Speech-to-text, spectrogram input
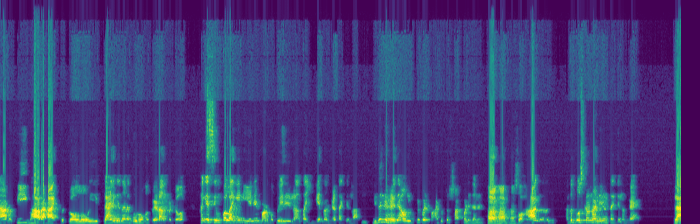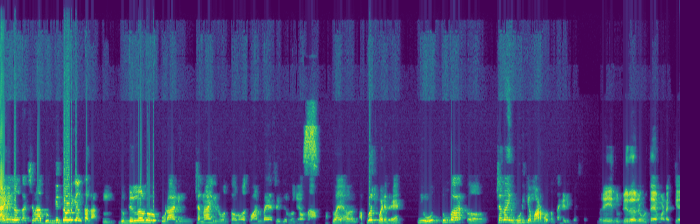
ನಾನು ಫೀ ಭಾರ ಹಾಕ್ಬಿಟ್ಟು ಅವನು ಈ ಪ್ಲಾನಿಂಗ್ ಇಂದಾನೆ ದೂರ ಹೋಗೋದು ಬೇಡ ಅಂದ್ಬಿಟ್ಟು ಹಂಗೆ ಸಿಂಪಲ್ ಆಗಿ ನೀ ಏನೇನ್ ಮಾಡ್ಬೇಕು ಏನಿಲ್ಲ ಅಂತ ಈಗೇನ್ ನಾನು ಹೇಳ್ತಾ ಇದ್ದಿಲ್ಲ. ಇದನ್ನ ಹೇಳಿದೆ ಅವ್ನು ಇಂಪ್ಲಿಮೆಂಟ್ ಮಾಡ್ಬಿಟ್ಟು ಸ್ಟಾರ್ಟ್ ಮಾಡಿದ್ದಾನೆ. ಸೊ ಹಾಗ ಅದಕ್ಕೋಸ್ಕರ ನಾನು ಏನ್ ಹೇಳ್ತಾ ಇದ್ದೀನಿ ಅಂದ್ರೆ ಪ್ಲಾನಿಂಗ್ ಅಂದ ತಕ್ಷಣ ದುಡ್ಡಿದ್ದವ್ರಿಗೆ ಅಂತಲ್ಲ. ದುಡ್ಡು ದುಡ್ಡಿಲ್ಲದವರು ಕೂಡ ನೀವು ಚೆನ್ನಾಗಿರುವಂತವ್ರು ಅಥವಾ ಅನ್ಬಯಸ್ ಇರುವಂತವ್ರನ್ನ ಅಪ್ಲೈ ಅಪ್ರೋಚ್ ಮಾಡಿದ್ರೆ ನೀವು ತುಂಬಾ ಚೆನ್ನಾಗಿ ಹೂಡಿಕೆ ಮಾಡಬಹುದು ಅಂತ ಹೇಳಿದ್ರು ಬರೀ ದುಡ್ಡಿರೋರು ಉಳಿತಾಯ ಮಾಡಕ್ಕೆ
